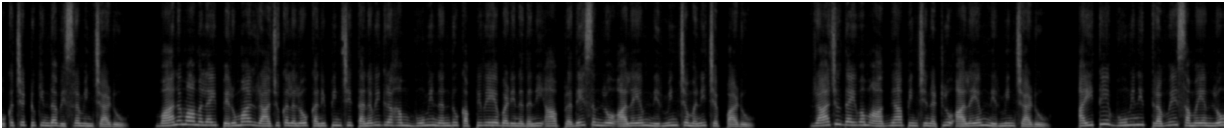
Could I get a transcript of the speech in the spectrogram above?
ఒక చెట్టు కింద విశ్రమించాడు. వానమామలై పెరుమాళ్ రాజుకలలో కనిపించి తన విగ్రహం భూమి నందు కప్పివేయబడినదని ఆ ప్రదేశంలో ఆలయం నిర్మించమని చెప్పాడు. రాజు దైవం ఆజ్ఞాపించినట్లు ఆలయం నిర్మించాడు. అయితే భూమిని త్రవ్వే సమయంలో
